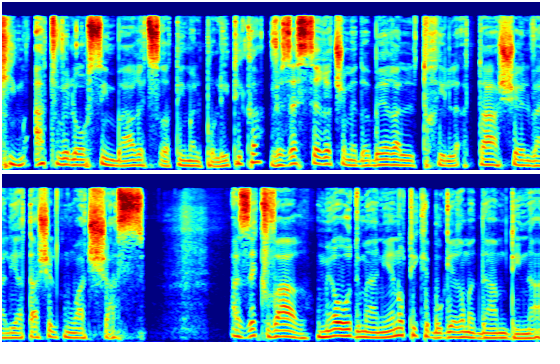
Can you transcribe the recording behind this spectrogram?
כמעט ולא עושים בארץ סרטים על פוליטיקה, וזה סרט שמדבר על תחילתה של ועלייתה של תנועת ש"ס. אז זה כבר מאוד מעניין אותי כבוגר מדע המדינה,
